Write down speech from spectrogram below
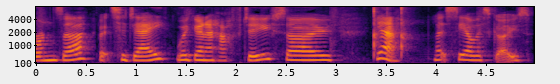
bronzer but today we're gonna have to. So yeah, let's see how this goes.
